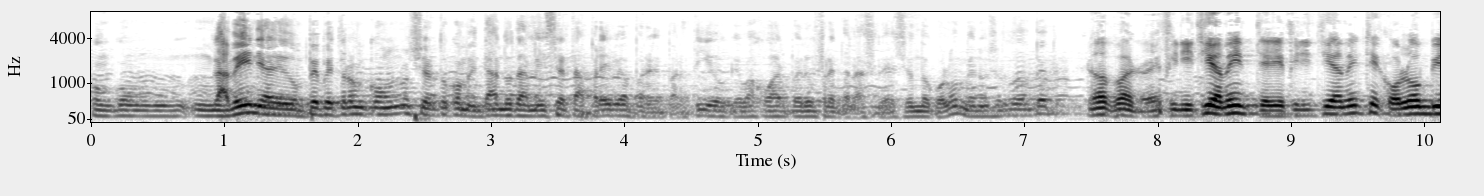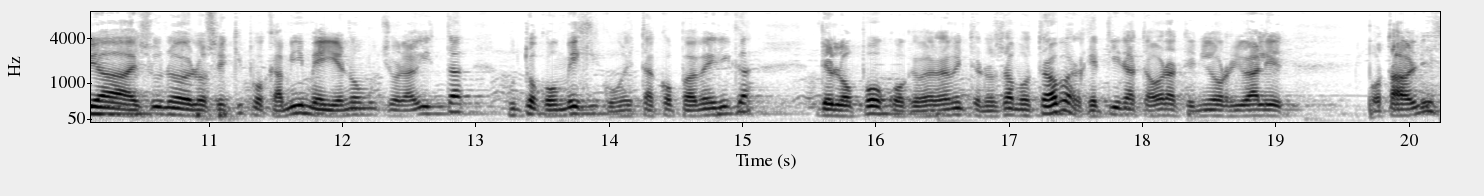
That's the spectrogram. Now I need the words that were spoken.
Con, la venia de don Pepe Troncón, ¿no es cierto? Comentando también cierta previa para el partido que va a jugar Perú frente a la selección de Colombia, ¿no es cierto, don Pepe? No, bueno, definitivamente, definitivamente Colombia es uno de los equipos que a mí me llenó mucho la vista, junto con México en esta Copa América, de lo poco que verdaderamente nos ha mostrado. Argentina hasta ahora ha tenido rivales potables,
